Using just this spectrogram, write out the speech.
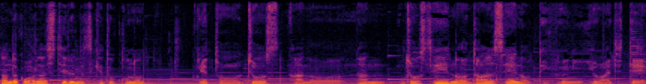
何度かお話してるんですけどこのえっと女あのなん女性の男性のっていうふうに言われてて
